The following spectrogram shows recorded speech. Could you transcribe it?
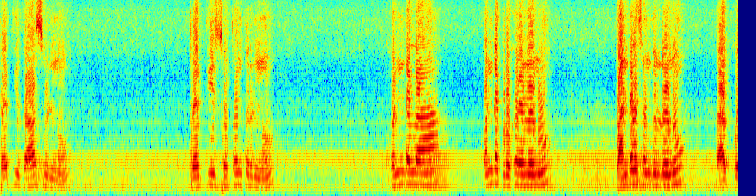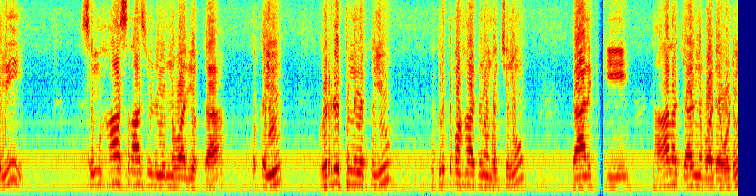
ప్రతి దాసులను ప్రతి స్వతంత్రులను కొండల కొండ గృహలలోను బండల సందుల్లోనూ దాక్కుని సింహాసనాసుడు ఉన్న వారి యొక్క ఒకయు గొర్రె పిల్ల యొక్కయు ఉగ్రత మహాదినం వచ్చను. దానికి తాళ జాలిన వాడెవడు?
